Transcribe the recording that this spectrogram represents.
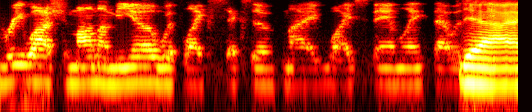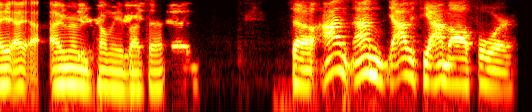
rewatched Mamma Mia with like six of my wife's family. That was yeah, I I, I remember you telling me about that. with So I'm. I'm obviously I'm all for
